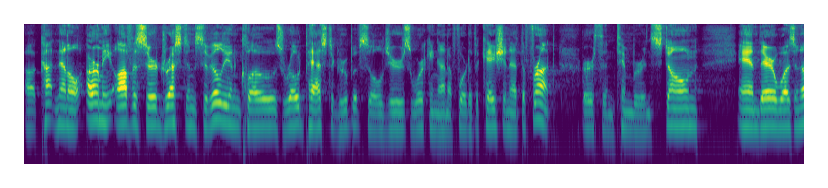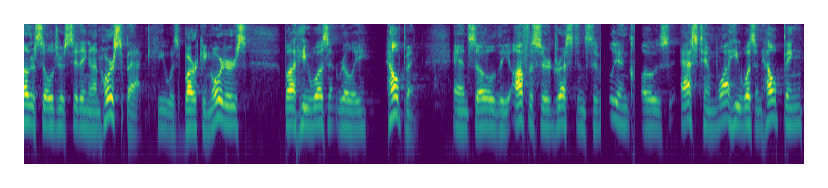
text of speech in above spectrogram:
a Continental Army officer dressed in civilian clothes rode past a group of soldiers working on a fortification at the front, earth and timber and stone. And there was another soldier sitting on horseback. He was barking orders, but he wasn't really helping. And so the officer, dressed in civilian clothes, asked him why he wasn't helping,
